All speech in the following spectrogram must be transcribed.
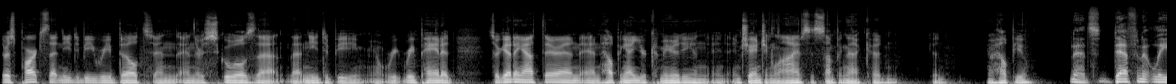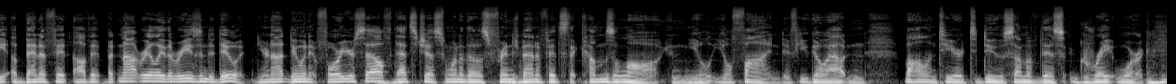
there's parks that need to be rebuilt, and and there's schools that that need to be you know, re- repainted. So getting out there and, and helping out your community and, and, and changing lives is something that could could you know, help you. That's definitely a benefit of it, but not really the reason to do it. You're not doing it for yourself. That's just one of those fringe benefits that comes along, and you'll you'll find if you go out and volunteer to do some of this great work. Mm-hmm.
